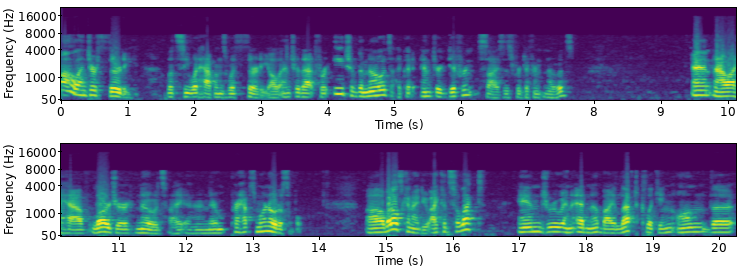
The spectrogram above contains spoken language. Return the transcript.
I'll enter 30. Let's see what happens with 30. I'll enter that for each of the nodes. I could enter different sizes for different nodes. And now I have larger nodes, I, and they're perhaps more noticeable. Uh, what else can I do? I could select Andrew and Edna by left-clicking on the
